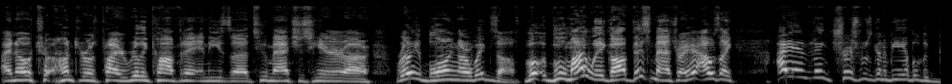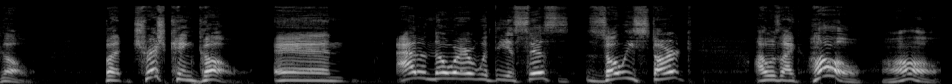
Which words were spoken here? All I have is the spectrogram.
I know Tr- Hunter was probably really confident in these uh, two matches here, uh, really blowing our wigs off. Blew my wig off this match right here. I was like, I didn't think Trish was going to be able to go, but Trish can go, and out of nowhere with the assists, Zoey Stark. I was like, oh, oh,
